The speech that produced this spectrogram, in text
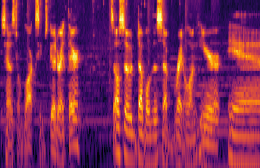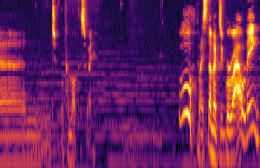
sandstone block seems good right there. Let's also double this up right along here, and we'll come out this way. Oh, my stomach's growling!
